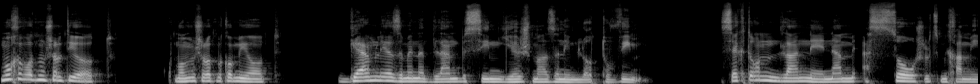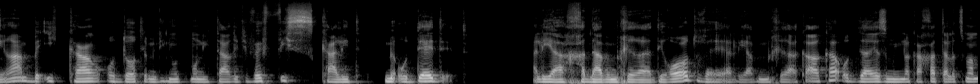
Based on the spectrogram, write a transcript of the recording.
כמו חברות ממשלתיות, כמו ממשלות מקומיות, גם ליזמי נדל"ן בסין יש מאזנים לא טובים. סקטור הנדל"ן נהנה מעשור של צמיחה מהירה, בעיקר הודות למדיניות מוניטרית ופיסקלית מעודדת. עלייה חדה במחירי הדירות ועלייה במחירי הקרקע עודדה יזמים לקחת על עצמם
